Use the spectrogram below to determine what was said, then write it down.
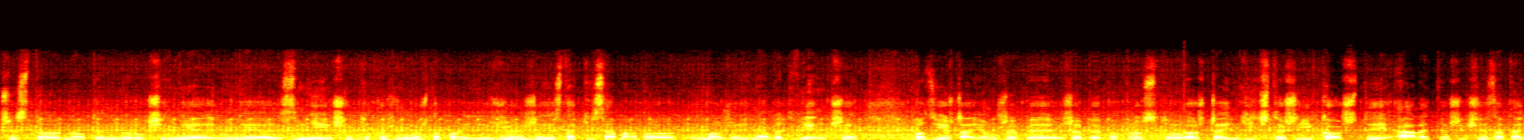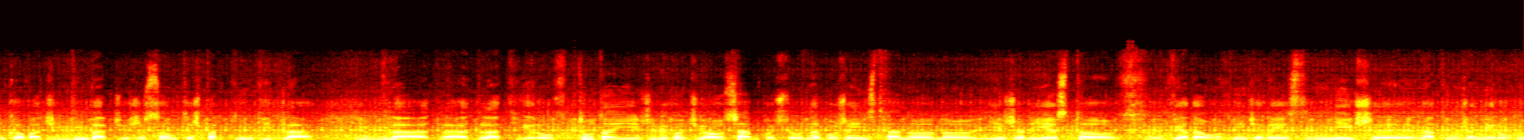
przez to no, ten ruch się nie, nie zmniejszył, tylko się można powiedzieć, że, że jest taki sam albo może i nawet większy, bo zjeżdżają, żeby, żeby po prostu oszczędzić też i koszty, ale też i się zatankować, i tym bardziej, że są też parkingi dla, dla, dla, dla tirów. Tutaj jeżeli chodzi o sam kościół nabożeństwa, no, no jeżeli jest to, wiadomo, w niedzielę jest mniejsze natężenie ruchu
